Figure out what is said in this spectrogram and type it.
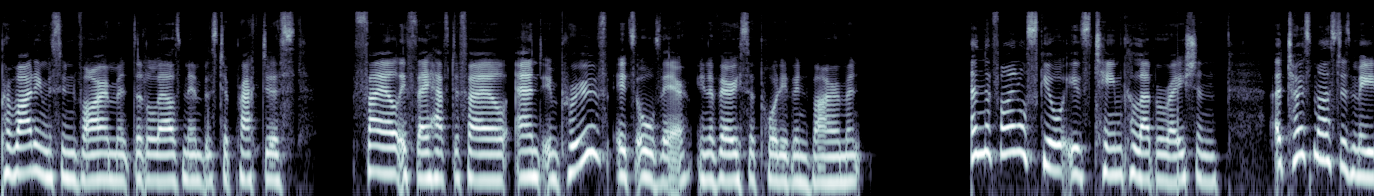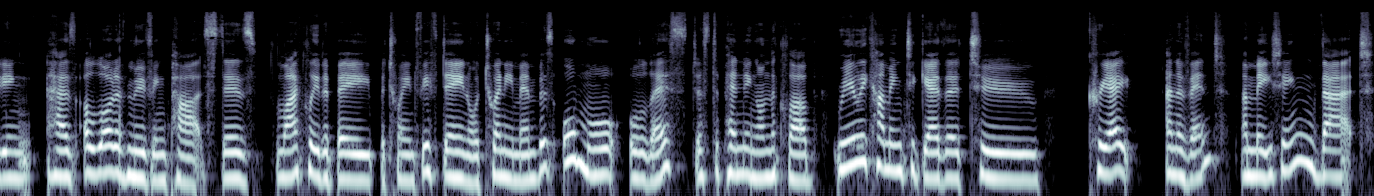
providing this environment that allows members to practice, fail if they have to fail, and improve, it's all there in a very supportive environment. And the final skill is team collaboration. A Toastmasters meeting has a lot of moving parts. There's likely to be between 15 or 20 members, or more or less, just depending on the club, really coming together to create an event, a meeting that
